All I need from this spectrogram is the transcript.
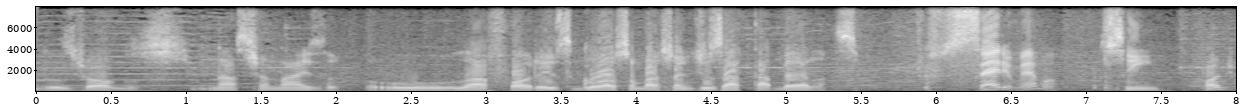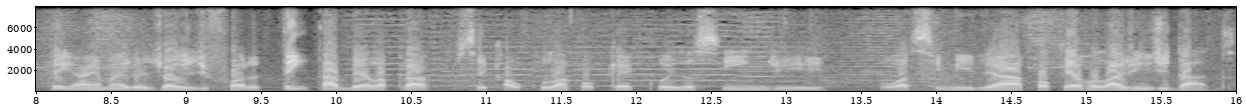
dos jogos nacionais. O, lá fora eles gostam bastante de usar tabelas. Sério mesmo? Sim, pode pegar. A maioria dos jogos de fora tem tabela para você calcular qualquer coisa assim de ou assimilar qualquer rolagem de dados.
